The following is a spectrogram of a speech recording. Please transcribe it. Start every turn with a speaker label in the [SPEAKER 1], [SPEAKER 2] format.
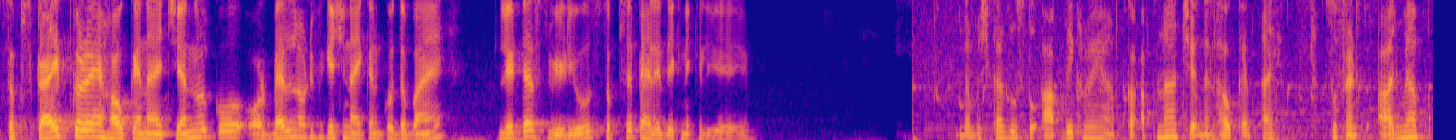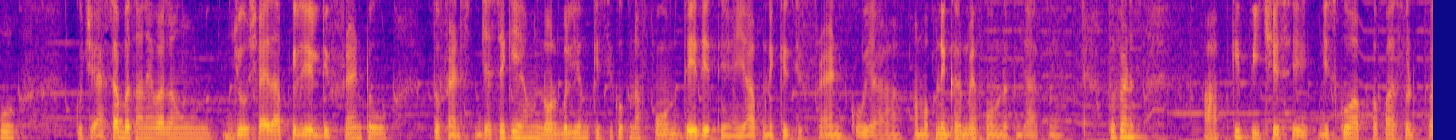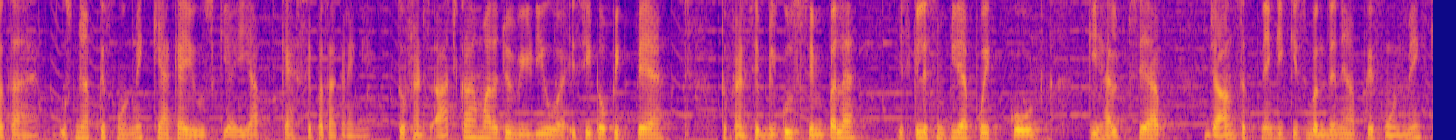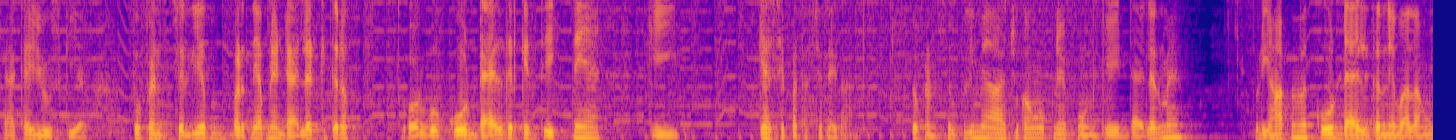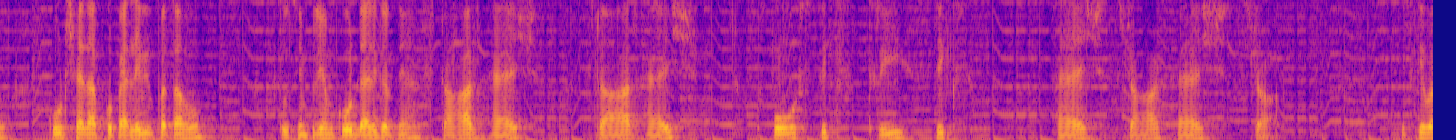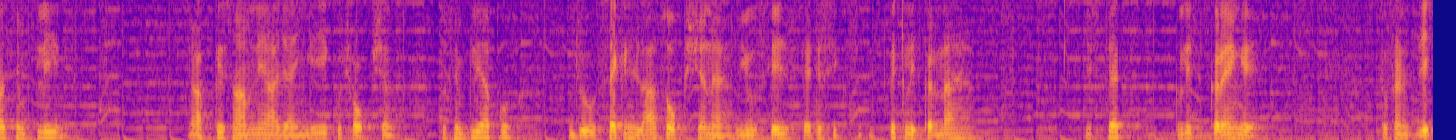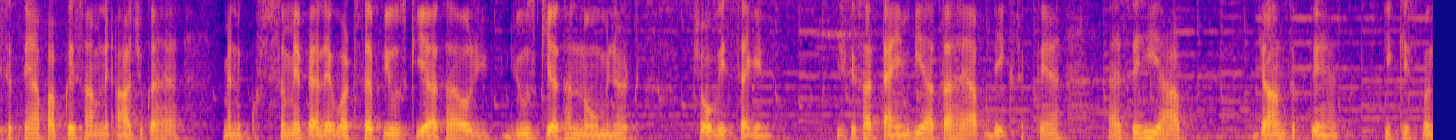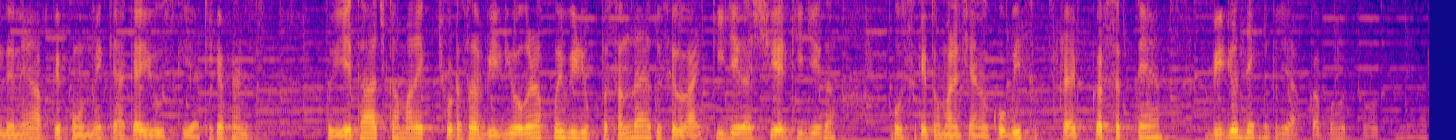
[SPEAKER 1] Subscribe करें, how can I channel को और बेल नोटिफिकेशन आइकन को दबाएँ लेटेस्ट वीडियोस सबसे पहले देखने के लिए।
[SPEAKER 2] नमस्कार दोस्तों, आप देख रहे हैं आपका अपना channel how can I. So friends, आज मैं आपको कुछ ऐसा बताने वाला हूँ जो शायद आपके लिए डिफरेंट हो। तो फ्रेंड्स, जैसे कि हम नॉर्मली हम किसी को अपना फ़ोन दे देते हैं या अपने किसी फ्रेंड को या हम अपने घर में फ़ोन रख जाते हैं। तो फ्रेंड्स आपके पीछे से, जिसको आपका पासवर्ड पता है, उसने आपके फ़ोन में क्या क्या यूज़ किया, ये आप कैसे पता करेंगे? तो फ्रेंड्स आज का हमारा जो वीडियो है, इसी टॉपिक पे है। तो फ्रेंड्स ये बिल्कुल सिंपल है। इसके लिए सिंपली आपको एक कोड की हेल्प से आप जान सकते हैं कि किस बंदे ने आपके फ़ोन में क्या क्या यूज़ किया। तो फ्रेंड्स चलिए बढ़ते हैं अपने डायलर की तरफ़ और वो कोड डायल करके देखते हैं कि कैसे पता चलेगा। तो फ्रेंड्स सिंपली मैं आ चुका हूँ अपने फ़ोन के डायलर में। और यहाँ पे मैं कोड डायल करने वाला हूँ। कोड शायद आपको पहले भी पता हो। तो सिंपली हम कोड डायल करते हैं। Star hash star hash four six three six hash star hash star इसके बाद सिंपली आपके सामने आ जाएँगे ये कुछ ऑप्शंस तो सिंपली आपको जो सेकंड लास्ट ऑप्शन है यूसेज स्टेटिस्टिक्स इस पर क्लिक करना है। इस पर क्लिक करेंगे। तो फ्रेंड्स देख सकते हैं आप, आपके सामने आ चुका है। मैंने कुछ समय पहले व्हाट्सएप यूज़ किया था और यूज़ किया था नौ मिनट चौबीस सेकंड इसके साथ टाइम भी आता है, आप देख सकते हैं। ऐसे ही आप जान सकते हैं कि किस बंदे ने आपके फ़ोन में क्या क्या यूज़ किया, ठीक है फ्रेंड्स तो ये था आज का हमारा एक छोटा सा वीडियो अगर आपको ये वीडियो पसंद आया तो इसे लाइक कीजिएगा शेयर कीजिएगा। हो सके तो हमारे चैनल को भी सब्सक्राइब कर सकते हैं। वीडियो देखने के लिए आपका बहुत बहुत धन्यवाद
